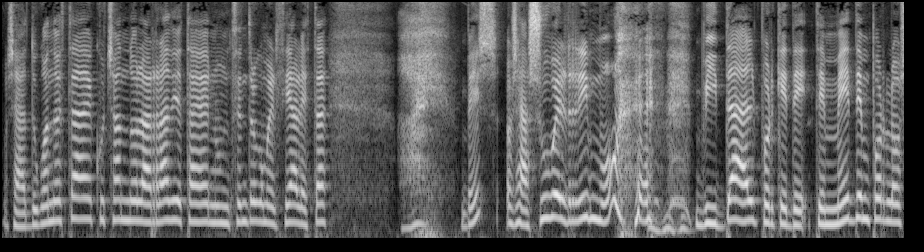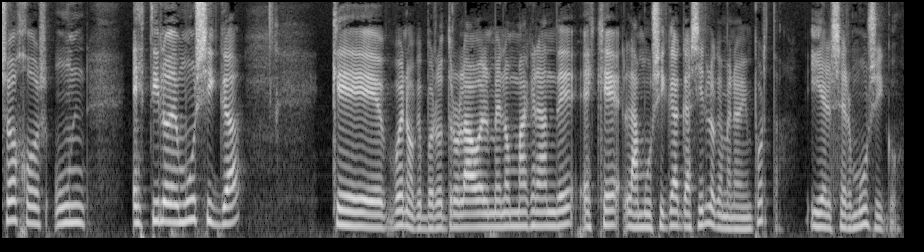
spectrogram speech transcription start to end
O sea, tú cuando estás escuchando la radio, estás en un centro comercial, estás. Ay, ¿ves? O sea, sube el ritmo vital porque te, te meten por los ojos un estilo de música que, bueno, que por otro lado el melón más grande es que la música casi es lo que menos importa. Y el ser músico.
